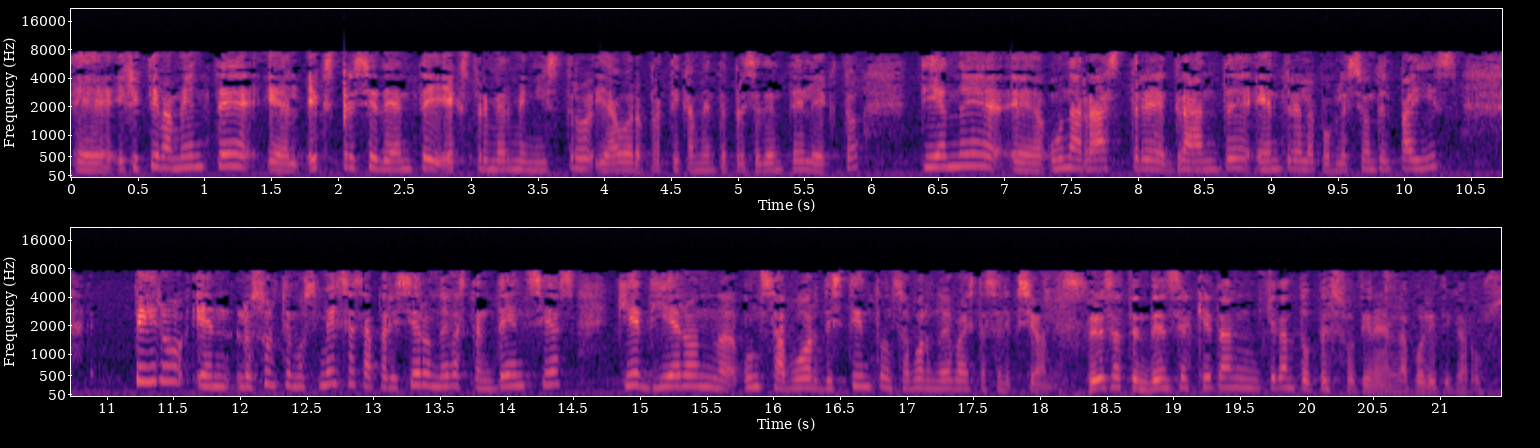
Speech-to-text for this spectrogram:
Eh, efectivamente, el expresidente y ex primer ministro y ahora prácticamente presidente electo tiene eh, un arrastre grande entre la población del país pero en los últimos meses aparecieron nuevas tendencias que dieron un sabor distinto, un sabor nuevo a estas elecciones. Pero esas tendencias, ¿qué, tan, qué tanto peso tienen en la política rusa?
